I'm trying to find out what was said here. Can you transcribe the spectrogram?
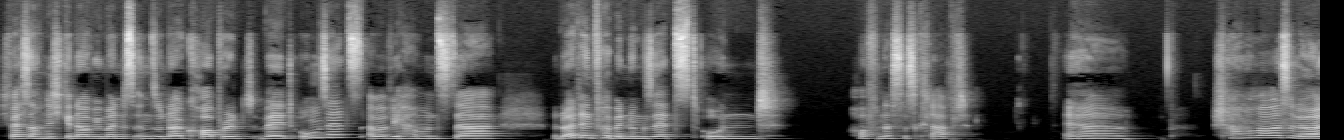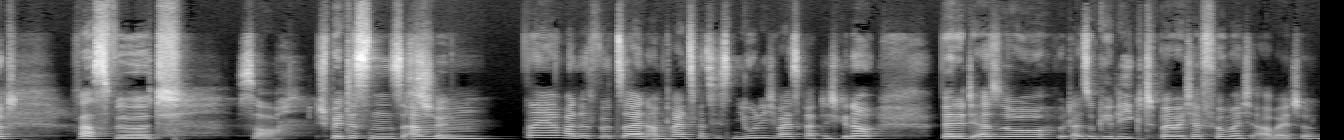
Ich weiß noch nicht genau, wie man das in so einer Corporate-Welt umsetzt, aber wir haben uns da mit Leuten in Verbindung gesetzt und hoffen, dass das klappt. Äh, schauen wir mal, was wird. Was wird? So. Spätestens am, schön. naja, wann es wird sein? Am 23. Juli, ich weiß gerade nicht genau, werdet ihr also, wird also geleakt, bei welcher Firma ich arbeite,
